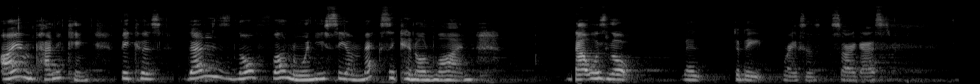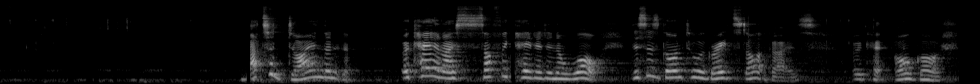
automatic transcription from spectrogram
I am panicking because that is not fun when you see a Mexican online. That was not meant to be racist. Sorry, guys. About to die in the. Okay, and I suffocated in a wall. This has gone to a great start, guys. Okay. Oh gosh.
